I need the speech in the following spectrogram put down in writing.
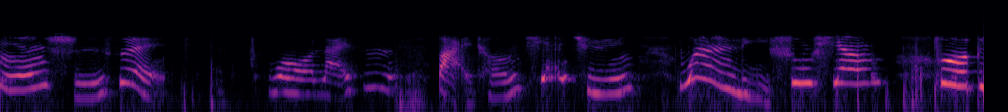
年十岁，我来自百城千群。万里书香，何必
